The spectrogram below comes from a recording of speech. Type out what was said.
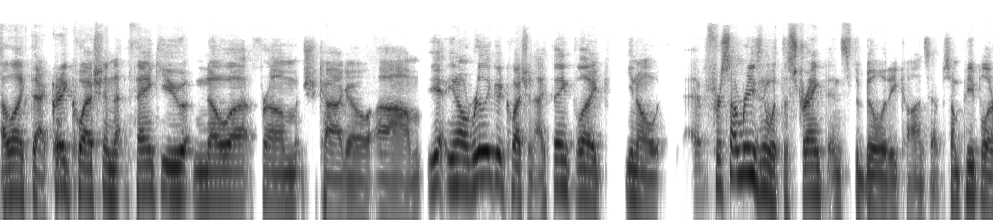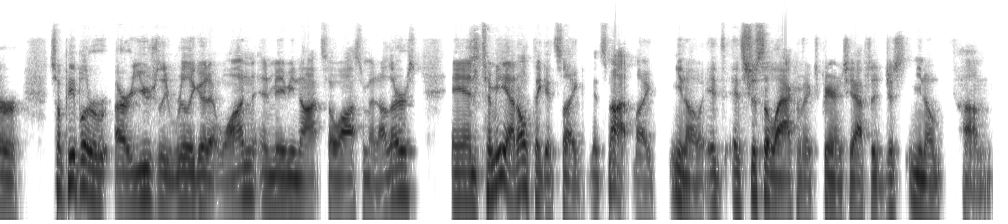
I like that. Great question. Thank you, Noah from Chicago. Um, yeah, you know, really good question. I think like, you know, for some reason with the strength and stability concept some people are some people are, are usually really good at one and maybe not so awesome at others. And to me i don't think it's like it's not like you know it's it's just a lack of experience. You have to just you know um,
